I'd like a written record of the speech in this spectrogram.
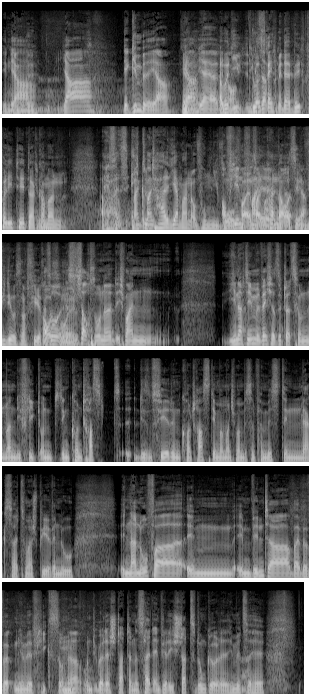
den Ja, Gimbal. ja, der Gimbal, ja. Ja, ja, ja Aber genau. die, Die du hast Gesam- recht mit der Bildqualität, da kann man. Aber Also, es ist echt man- total jammern auf hohem Niveau. Auf jeden Vor allem, Fall, man kann da ja, aus den ja. Videos noch viel Also rausholen. es ist auch so, ne, ich meine, je nachdem, in welcher Situation man die fliegt und den Kontrast, diesen fehlenden Kontrast, den man manchmal ein bisschen vermisst, den merkst du halt zum Beispiel, wenn du in Hannover im, im Winter bei bewölktem Himmel fliegst so, ne? und über der Stadt, dann ist halt entweder die Stadt zu dunkel oder der Himmel zu hell.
